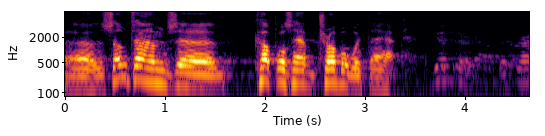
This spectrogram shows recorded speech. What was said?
uh, sometimes, uh, couples have trouble with that. Yes, sir. That's right.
